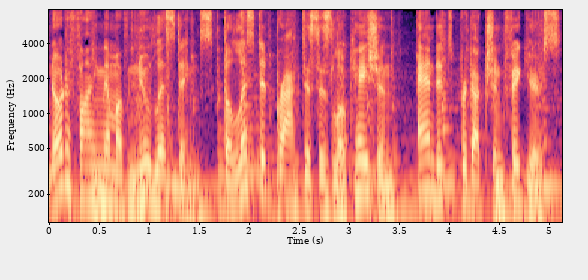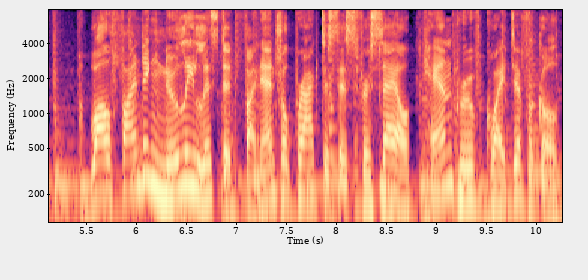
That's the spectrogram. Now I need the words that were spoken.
notifying them of new listings, the listed practice's location, and its production figures. While finding newly listed financial practices for sale can prove quite difficult,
